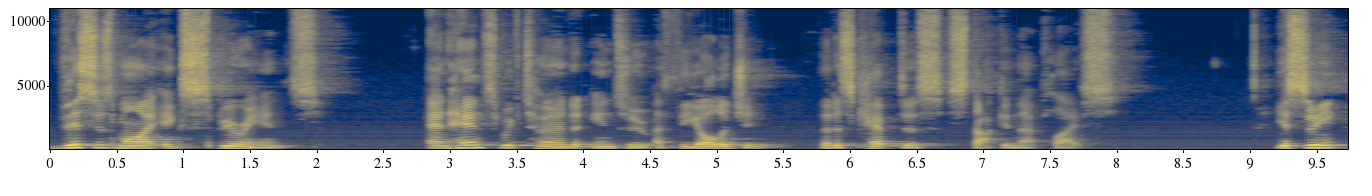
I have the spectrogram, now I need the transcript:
this is my experience. And hence we've turned it into a theology that has kept us stuck in that place. You see,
